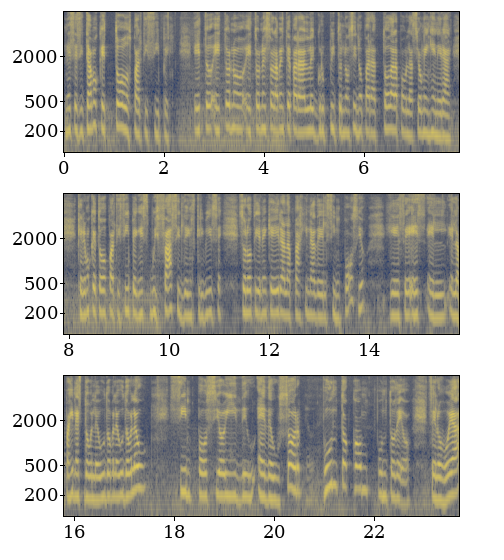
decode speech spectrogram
Necesitamos que todos participen. Esto, esto no, esto no es solamente para el grupito, no, sino para toda la población en general. Queremos que todos participen. Es muy fácil de inscribirse. Solo tienen que ir a la página del simposio, que ese es el, la página es www.simposioedeusor.com Se los voy a,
